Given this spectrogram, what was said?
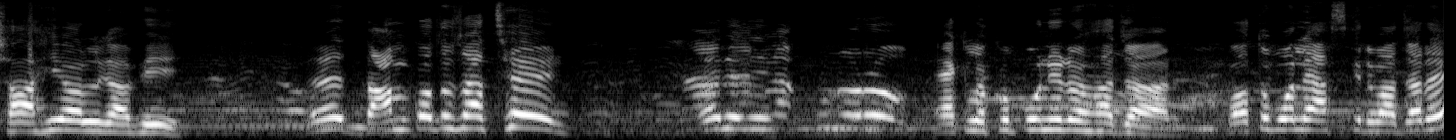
শাহিওল গাভি। দাম কত যাচ্ছেন এক লক্ষ পনেরো। হাজার। কত বলে আজকের বাজারে?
